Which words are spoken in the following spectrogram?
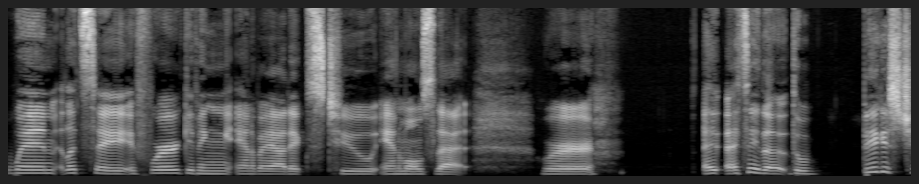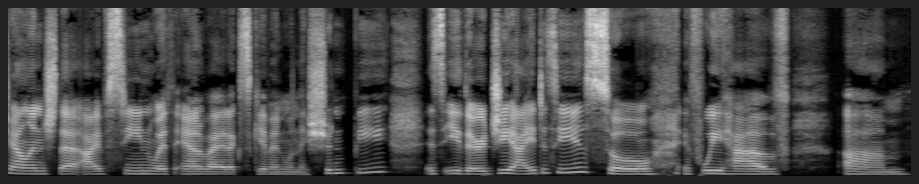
when let's say if we're giving antibiotics to animals that we're I, I'd say the the biggest challenge that I've seen with antibiotics given when they shouldn't be is either GI disease. So if we have um,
